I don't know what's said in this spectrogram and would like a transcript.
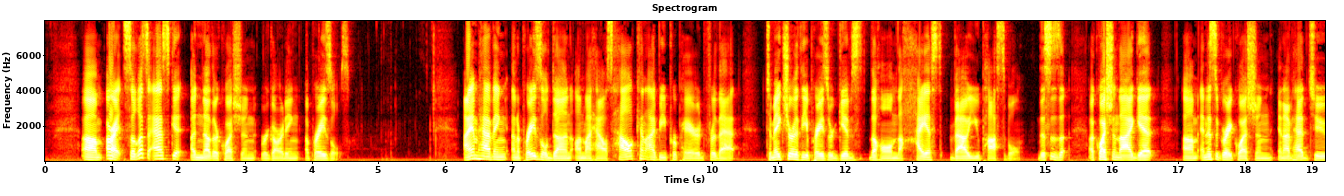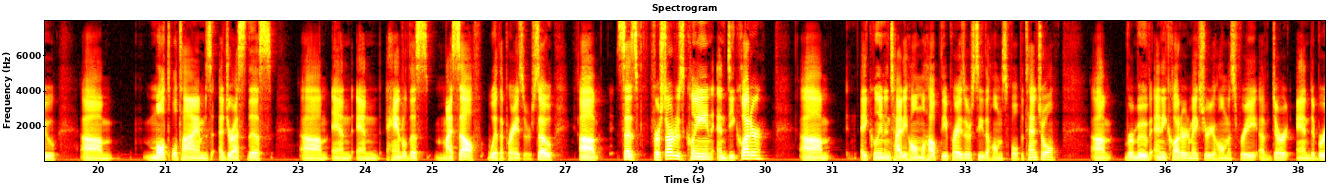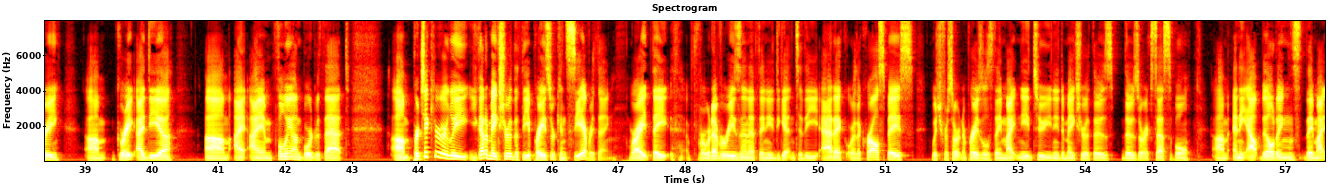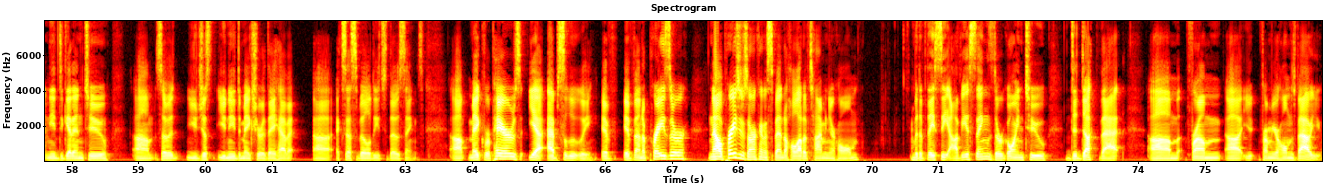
Um, all right, so let's ask it another question regarding appraisals. I am having an appraisal done on my house. How can I be prepared for that to make sure that the appraiser gives the home the highest value possible? This is a, question that I get, um, and it's a great question, and I've had to um, multiple times address this um, and and handle this myself with appraisers. So uh, says for starters, clean and declutter. Um, a clean and tidy home will help the appraiser see the home's full potential. Um, remove any clutter to make sure your home is free of dirt and debris. Great idea. Um, I, I, am fully on board with that. Um, particularly, you got to make sure that the appraiser can see everything, right? They, for whatever reason, if they need to get into the attic or the crawl space, which for certain appraisals they might need to, you need to make sure that those those are accessible. Um, any outbuildings they might need to get into, um, so you just you need to make sure they have uh, accessibility to those things. Uh, make repairs, yeah, absolutely. If if an appraiser now appraisers aren't going to spend a whole lot of time in your home but if they see obvious things, they're going to deduct that um, from uh, from your home's value.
